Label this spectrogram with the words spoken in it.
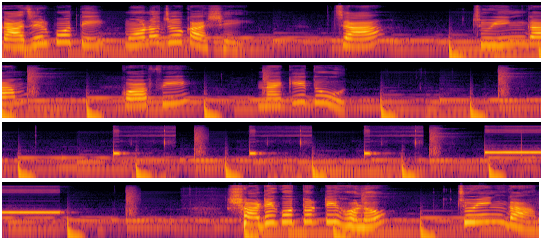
কাজের প্রতি মনোযোগ আসে? চা চুইংগাম কফি নাকি দুধ? সঠিক উত্তরটি হলো চুইংগাম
